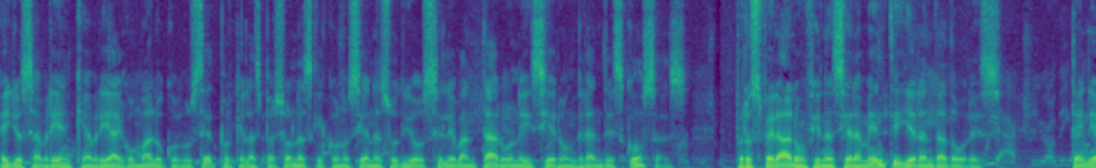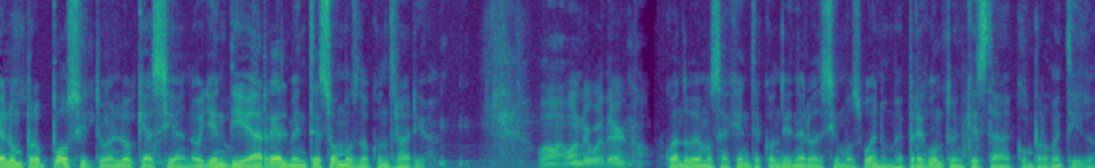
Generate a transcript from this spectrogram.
ellos sabrían que habría algo malo con usted porque las personas que conocían a su Dios se levantaron e hicieron grandes cosas. Prosperaron financieramente y eran dadores. Tenían un propósito en lo que hacían. Hoy en día realmente somos lo contrario. Cuando vemos a gente con dinero decimos, bueno, me pregunto en qué está comprometido.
